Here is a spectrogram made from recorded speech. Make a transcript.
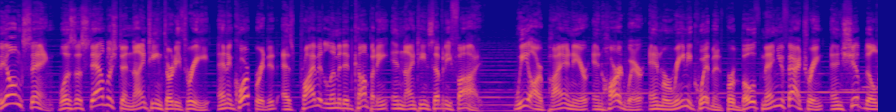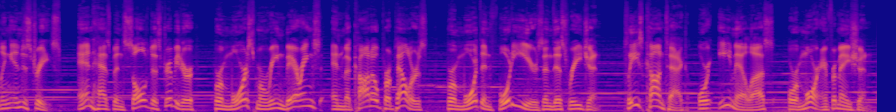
Leong Seng was established in 1933 and incorporated as private limited company in 1975. We are pioneer in hardware and marine equipment for both manufacturing and shipbuilding industries and has been sole distributor for Morse marine bearings and Mikado propellers for more than 40 years in this region. Please contact or email us for more information.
